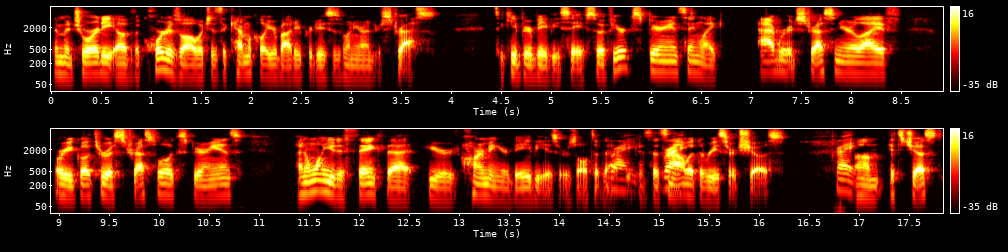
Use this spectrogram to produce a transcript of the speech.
the majority of the cortisol, which is the chemical your body produces when you're under stress to keep your baby safe. So if you're experiencing like average stress in your life or you go through a stressful experience, I don't want you to think that you're harming your baby as a result of that right. because that's right. not what the research shows. Right. Um, it's just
